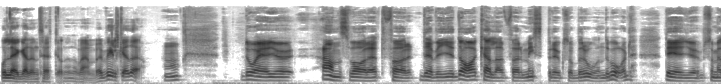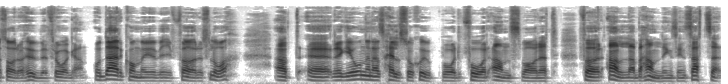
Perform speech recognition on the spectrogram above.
att eh, lägga den 30 november, vilka är det? Mm. Då är ju ansvaret för det vi idag kallar för missbruks och beroendevård. Det är ju som jag sa då huvudfrågan och där kommer ju vi föreslå att eh, regionernas hälso och sjukvård får ansvaret för alla behandlingsinsatser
